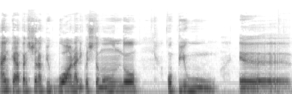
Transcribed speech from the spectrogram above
anche la persona più buona di questo mondo o più... Eh,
